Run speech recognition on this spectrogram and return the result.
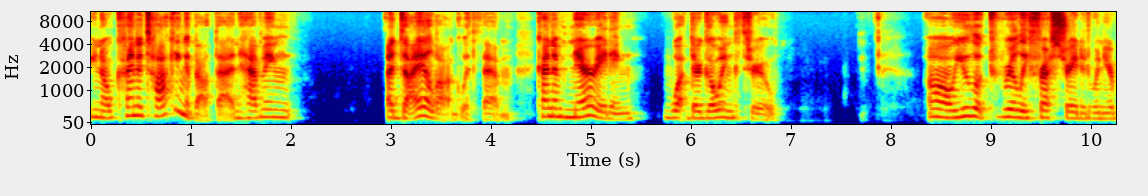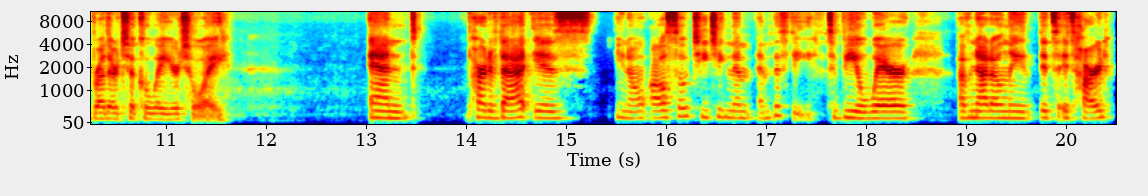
you know kind of talking about that and having a dialogue with them, kind of narrating what they're going through. Oh, you looked really frustrated when your brother took away your toy. And part of that is, you know, also teaching them empathy to be aware of not only it's it's hard,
